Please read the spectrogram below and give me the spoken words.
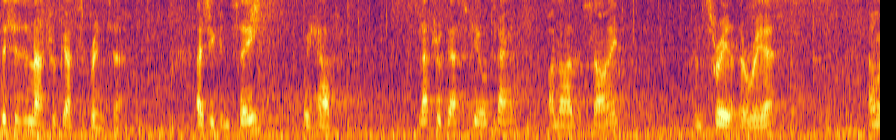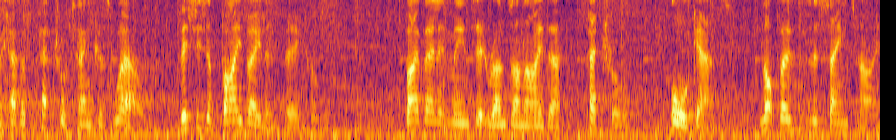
This is a natural gas sprinter. As you can see, we have natural gas fuel tanks on either side and three at the rear. And we have a petrol tank as well. This is a bivalent vehicle. Bivalent means it runs on either petrol or gas, not both at the same time,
